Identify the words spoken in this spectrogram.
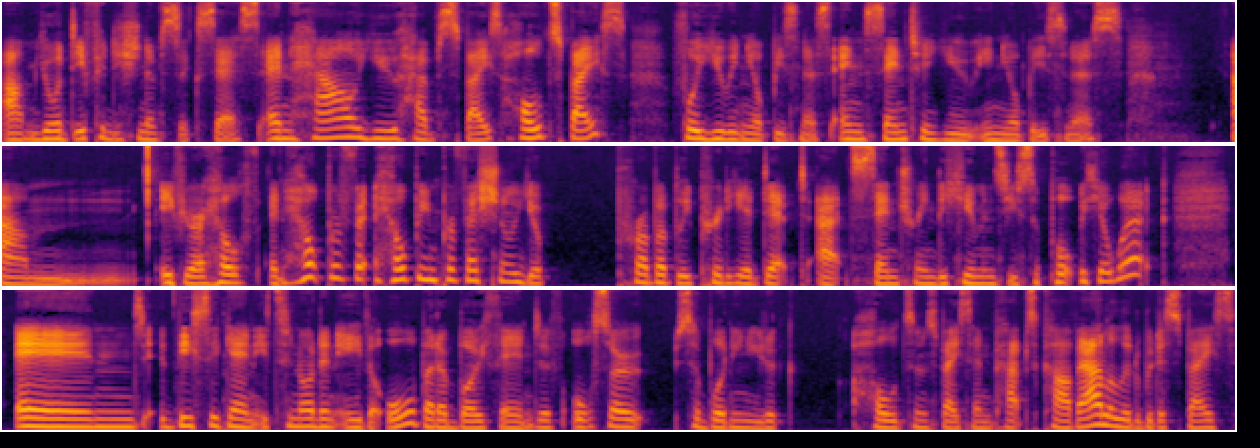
um, your definition of success, and how you have space, hold space for you in your business and center you in your business. Um, if you're a health and help helping professional, you're probably pretty adept at centering the humans you support with your work. And this, again, it's not an either or, but a both end of also supporting you to hold some space and perhaps carve out a little bit of space,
